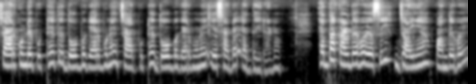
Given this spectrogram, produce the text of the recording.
ਚਾਰ ਕੁੰਡੇ ਪੁੱਠੇ ਤੇ ਦੋ ਬਗੈਰ ਬੁਣੇ, ਚਾਰ ਪੁੱਠੇ, ਦੋ ਬਗੈਰ ਬੁਣੇ, ਇਹ ਸਾਡਾ ਇੱਦਾਂ ਹੀ ਰਹਿਣਾ। ਇੱਦਾਂ ਕਰਦੇ ਹੋਏ ਅਸੀਂ ਜਾਲੀਆਂ ਪਾਉਂਦੇ ਹੋਏ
